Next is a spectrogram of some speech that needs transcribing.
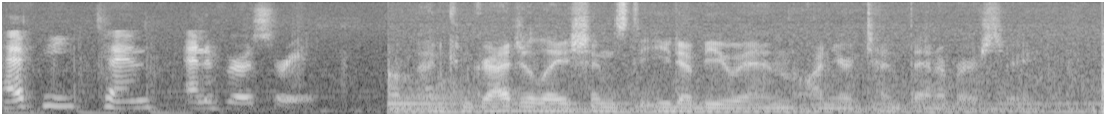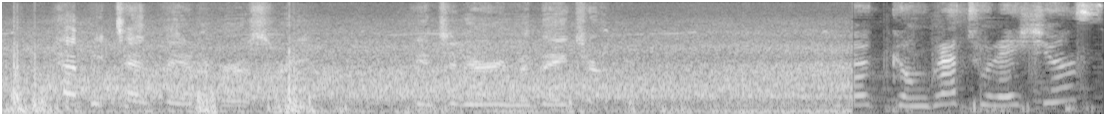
Happy 10th anniversary. And congratulations to EWN on your 10th anniversary. Happy 10th anniversary, Engineering with Nature. Uh, congratulations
